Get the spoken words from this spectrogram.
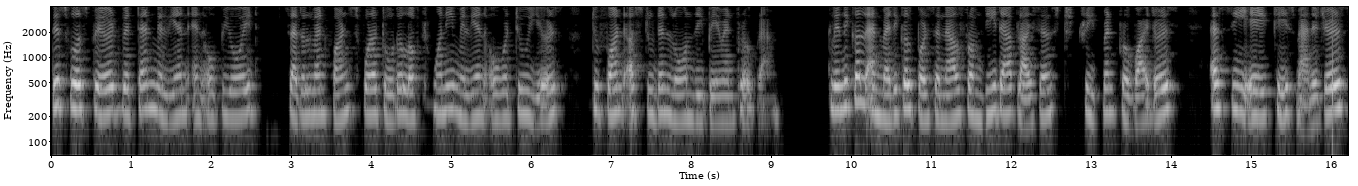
This was paired with 10 million in opioid settlement funds for a total of 20 million over two years to fund a student loan repayment program. Clinical and medical personnel from DDAP licensed treatment providers SCA case managers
